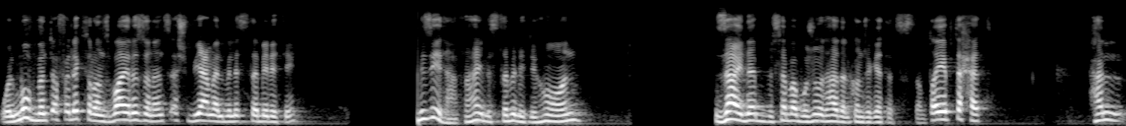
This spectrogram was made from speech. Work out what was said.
وال movement of electrons by resonance إيش بيعمل بال stability بزيدها فهي ال stability هون زايدة بسبب وجود هذا ال conjugated system طيب تحت. هل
